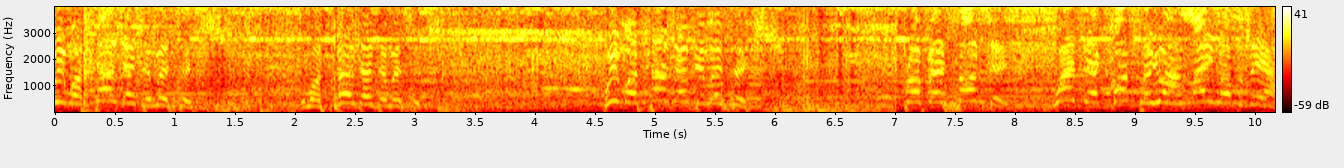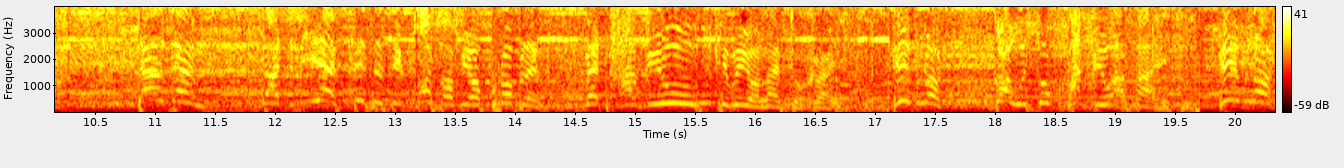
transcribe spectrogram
We must tell them the message. We must tell them the message. We must tell them the message. Prophet Sunday, when they come to you and line up there, tell them that yes, this is the cause of your problem, but have you given your life to Christ? If not, God will soon pack you aside. If not,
